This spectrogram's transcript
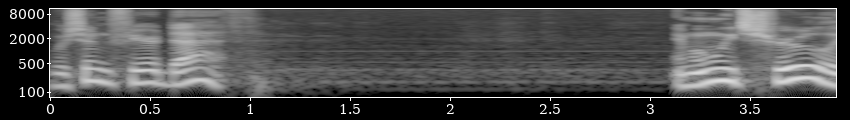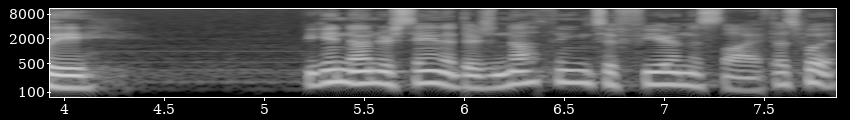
We shouldn't fear death. And when we truly begin to understand that there's nothing to fear in this life, that's what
